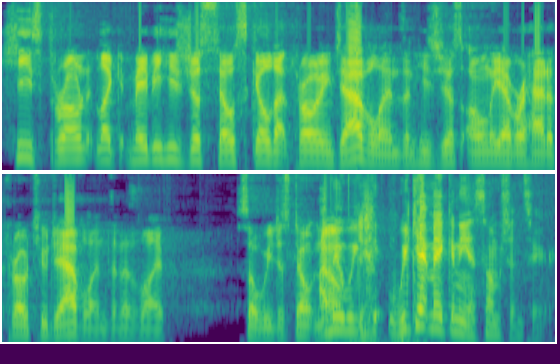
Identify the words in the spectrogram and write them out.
he's thrown like maybe he's just so skilled at throwing javelins and he's just only ever had to throw two javelins in his life. So we just don't know. I mean, we we can't make any assumptions here.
